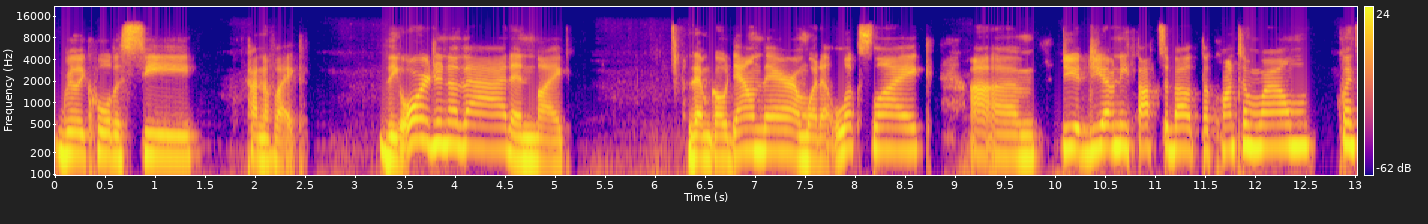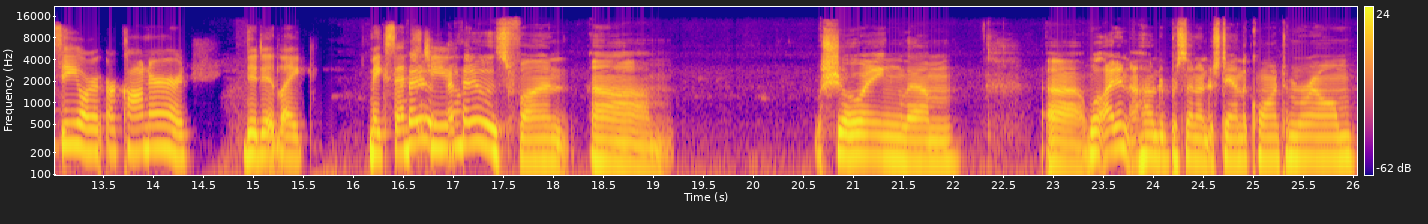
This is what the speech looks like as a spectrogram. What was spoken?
really cool to see kind of like the origin of that and like them go down there and what it looks like. Um, do you do you have any thoughts about the quantum realm, Quincy or, or Connor? Or did it like make sense to it, you? I thought it was fun um, showing them. Uh, well, I didn't 100% understand the quantum realm,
